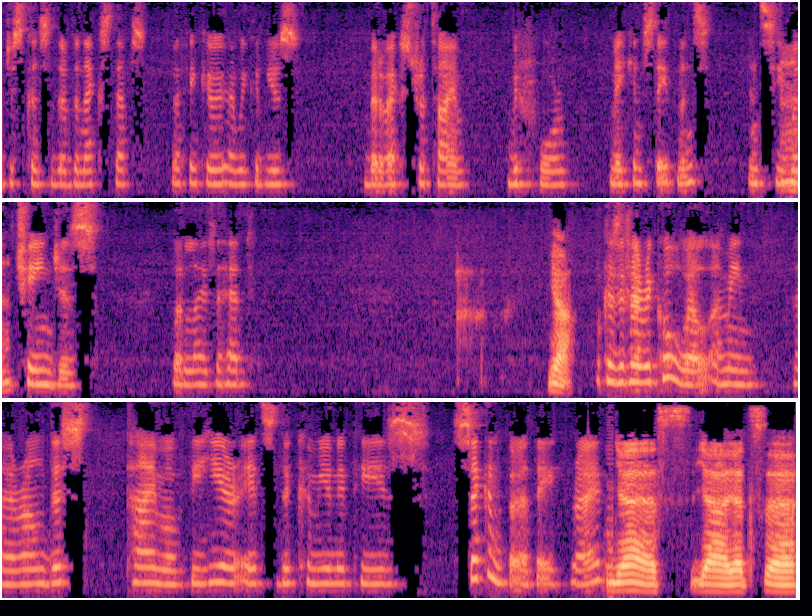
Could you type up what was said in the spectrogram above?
just consider the next steps. I think uh, we could use a bit of extra time before making statements and see mm. what changes, what lies ahead. Yeah. Because if I recall well, I mean, around this time of the year, it's the community's second birthday, right? Yes. Yeah. It's uh,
